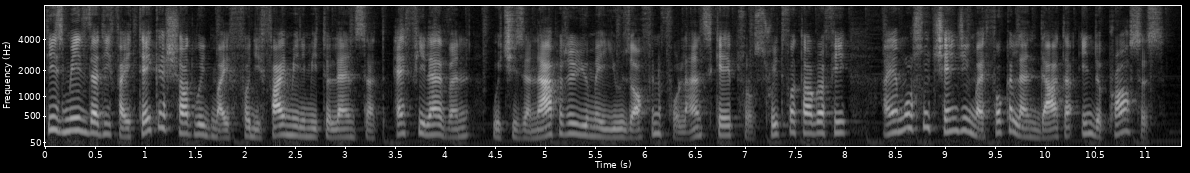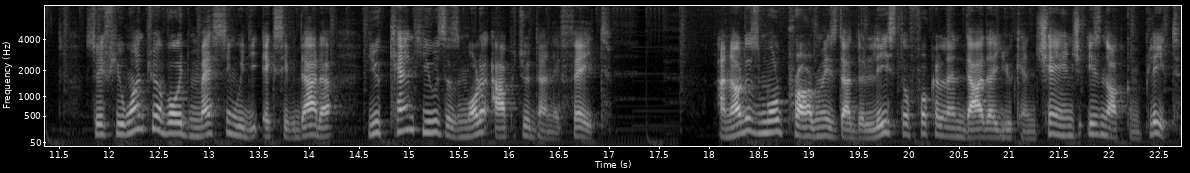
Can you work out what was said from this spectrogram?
This means that if I take a shot with my 45mm lens at f11, which is an aperture you may use often for landscapes or street photography, I am also changing my focal length data in the process. So if you want to avoid messing with the EXIF data, you can't use a smaller aperture than f8. Another small problem is that the list of focal length data you can change is not complete.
